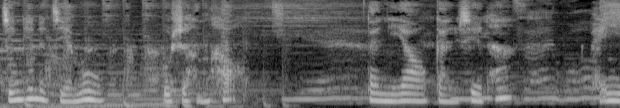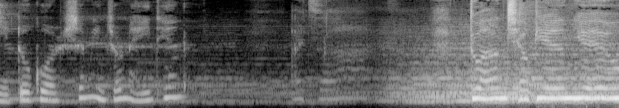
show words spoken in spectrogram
今天的节目不是很好，但你要感谢他。陪你度过生命中的一天。桥边也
